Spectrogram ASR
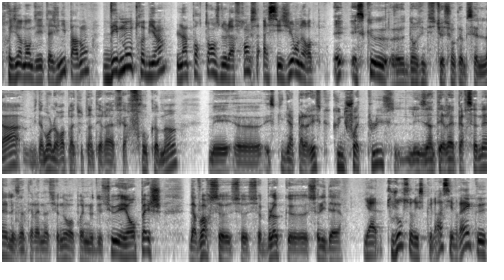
président des États-Unis, pardon, démontre bien l'importance de la France à ses yeux en Europe. Est-ce que dans une situation comme celle-là, évidemment, l'Europe a tout intérêt à faire front commun, mais est-ce qu'il n'y a pas le risque qu'une fois de plus, les intérêts personnels, les intérêts nationaux reprennent le dessus et empêchent d'avoir ce, bloc solidaire? Il y a toujours ce risque-là. C'est vrai que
